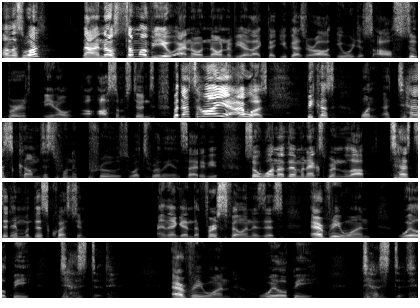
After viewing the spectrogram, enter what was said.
unless what? Now I know some of you, I know none of you are like that. You guys are all you were just all super, you know, awesome students. But that's how I I was. Because when a test comes, it's when it proves what's really inside of you. So one of them, an expert in law, tested him with this question. And again, the first fill in is this everyone will be tested everyone will be tested.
